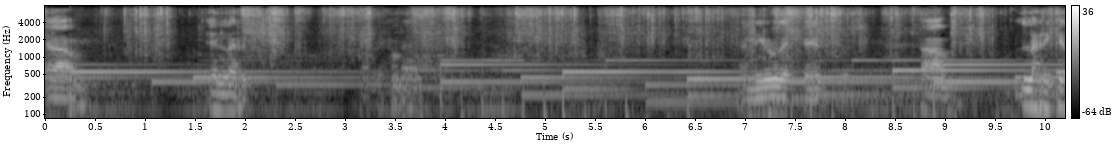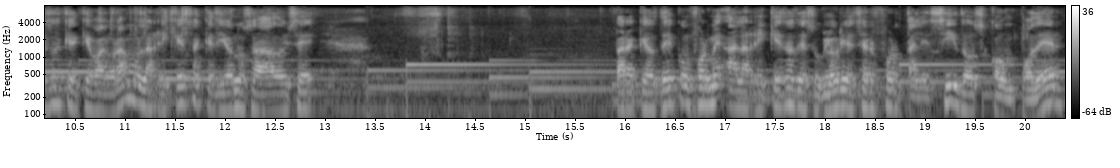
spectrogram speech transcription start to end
Ah, en la, libro de ah, las riquezas que, valoramos, la riqueza que Dios nos ha dado. Dice, para que os dé conforme a las riquezas de su gloria ser fortalecidos con poder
